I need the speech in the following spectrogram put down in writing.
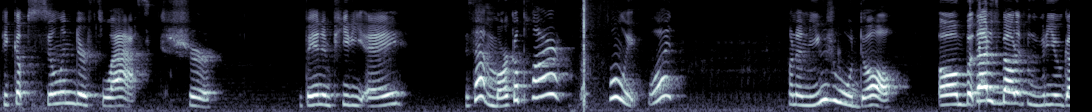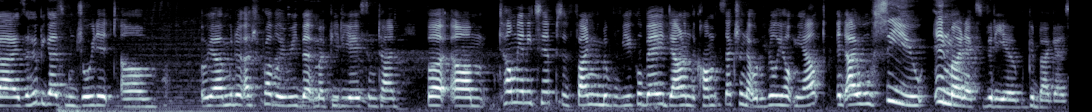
pick up cylinder flask. Sure. Abandoned PDA. Is that Markiplier? Holy, what? An unusual doll. Um, but that is about it for the video, guys. I hope you guys enjoyed it. Um, oh yeah, I'm gonna, I should probably read that in my PDA sometime. But um, tell me any tips of finding the mobile vehicle bay down in the comment section. That would really help me out. And I will see you in my next video. Goodbye, guys.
